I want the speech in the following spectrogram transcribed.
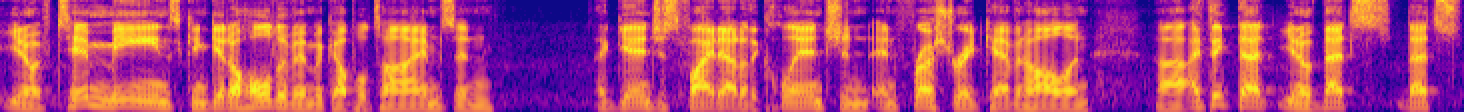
you know if Tim Means can get a hold of him a couple times and again just fight out of the clinch and, and frustrate Kevin Holland, uh, I think that you know that's that's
